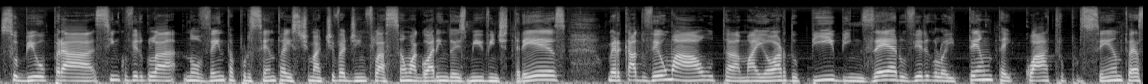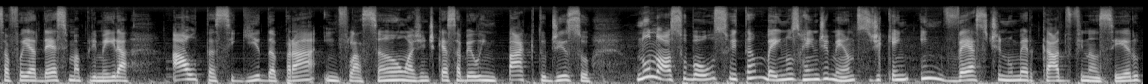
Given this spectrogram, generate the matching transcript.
subiu para 5,90% a estimativa de inflação agora em 2023. O mercado vê uma alta maior do PIB em 0,84 4%. Essa foi a 11 primeira alta seguida para inflação. A gente quer saber o impacto disso no nosso bolso e também nos rendimentos de quem investe no mercado financeiro.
